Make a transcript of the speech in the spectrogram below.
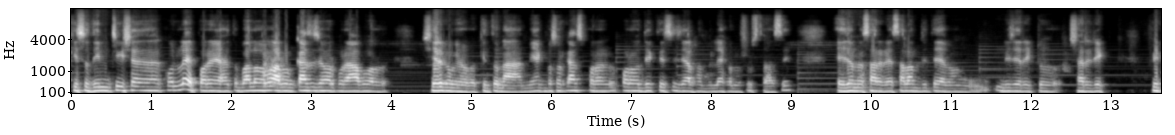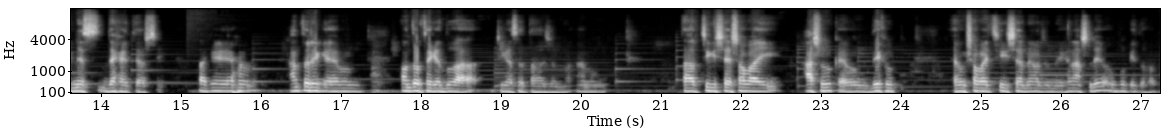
কিছুদিন চিকিৎসা করলে পরে হয়তো ভালো হব এবং কাজে যাওয়ার পরে আবার সেরকমই হবে। কিন্তু না, আমি এক বছর কাজ করার পরও দেখতেছি যে আলহামদুলিল্লাহ এখনও সুস্থ আছি। এই জন্য স্যারের সালাম দিতে এবং নিজের একটু শারীরিক ফিটনেস দেখাইতে আসছি। তাকে আন্তরিক এবং অন্তর থেকে দোয়া, ঠিক আছে, তার জন্য। এবং তার চিকিৎসায় সবাই আসুক এবং দেখুক এবং সবাই চিকিৎসা নেওয়ার জন্য এখানে আসলে উপকৃত হবে।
